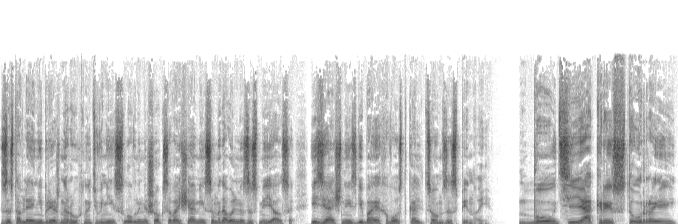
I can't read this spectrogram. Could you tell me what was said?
заставляя небрежно рухнуть вниз, словно мешок с овощами, и самодовольно засмеялся, изящно изгибая хвост кольцом за спиной. «Будь я крестурой,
